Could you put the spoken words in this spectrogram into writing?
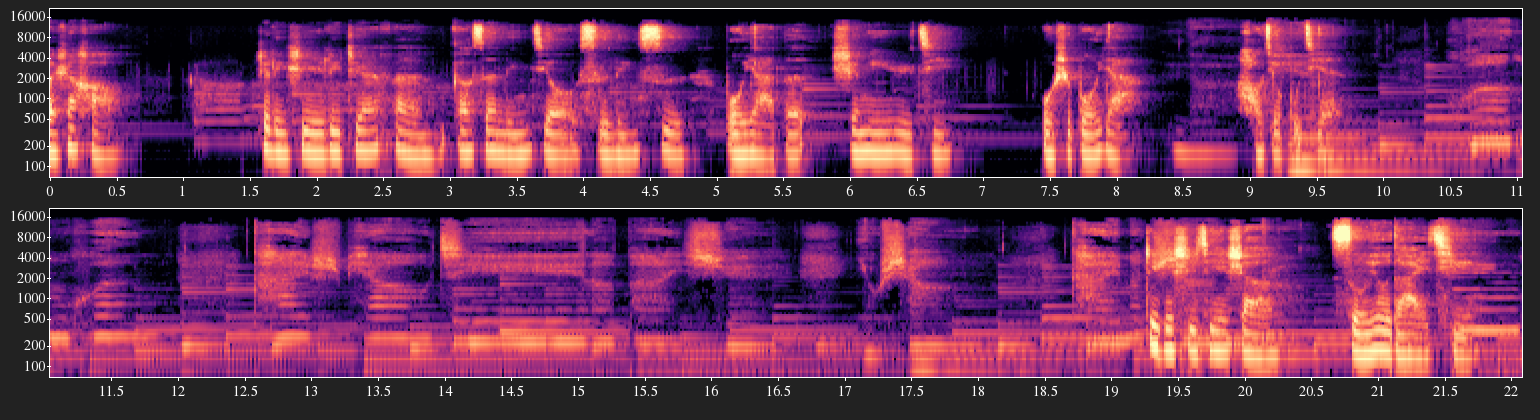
晚上好，这里是荔枝 FM 幺三零九四零四博雅的声音日记，我是博雅，好久不见。这个世界上所有的爱情，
